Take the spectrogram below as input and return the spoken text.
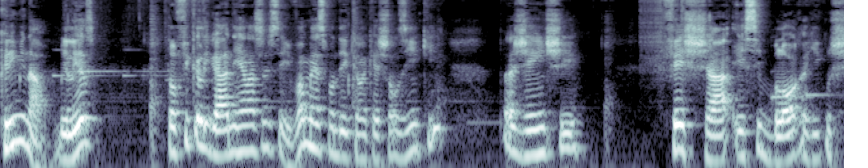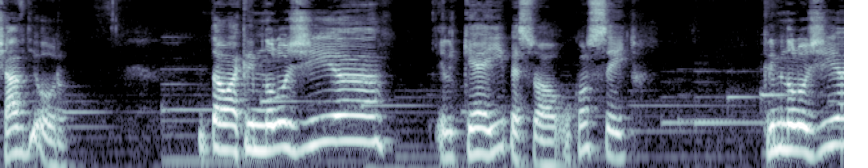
criminal, beleza? Então fica ligado em relação a isso aí. Vamos responder aqui uma questãozinha aqui para gente fechar esse bloco aqui com chave de ouro. Então a criminologia, ele quer aí, pessoal, o conceito. Criminologia,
